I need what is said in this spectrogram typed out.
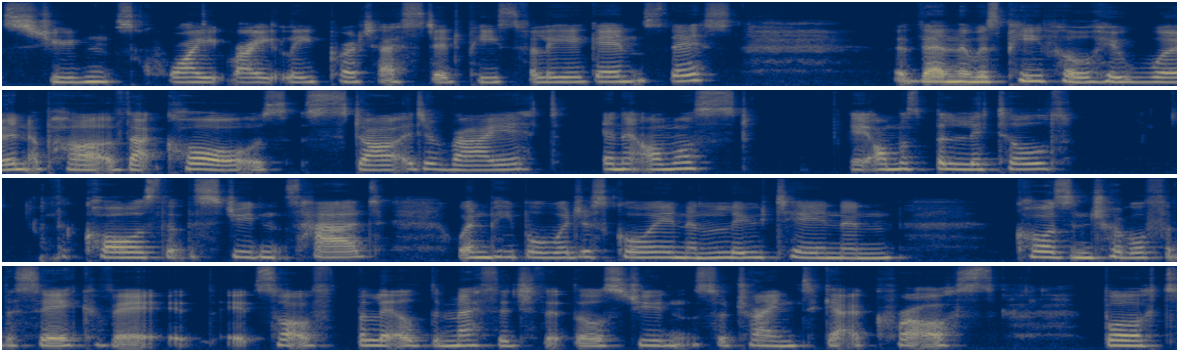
students quite rightly protested peacefully against this. But then there was people who weren't a part of that cause started a riot and it almost it almost belittled the cause that the students had when people were just going and looting and causing trouble for the sake of it. It, it sort of belittled the message that those students were trying to get across. But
